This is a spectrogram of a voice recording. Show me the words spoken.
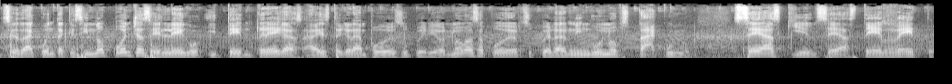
se da cuenta que si no ponchas el ego y te entregas a este gran poder superior, no vas a poder superar ningún obstáculo. Seas quien seas, te reto.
